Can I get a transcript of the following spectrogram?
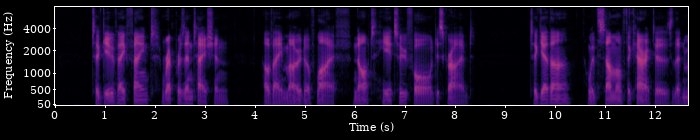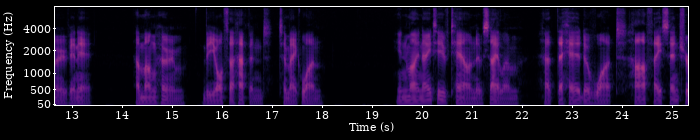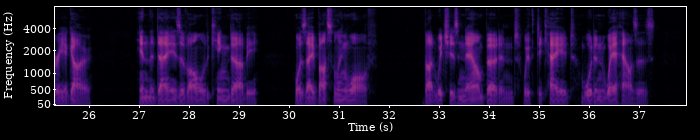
to give a faint representation of a mode of life not heretofore described, together with some of the characters that move in it, among whom the author happened to make one. In my native town of Salem, at the head of what half a century ago in the days of old King Derby, was a bustling wharf, but which is now burdened with decayed wooden warehouses,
